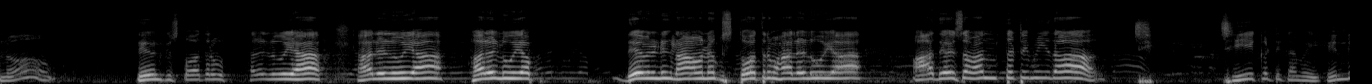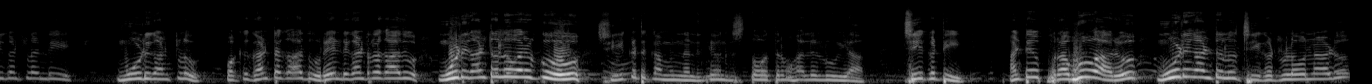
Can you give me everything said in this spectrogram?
నో. దేవునికి స్తోత్రం హలలుయా హలలుయా హల్లెలూయా. దేవునికి నామనకు స్తోత్రం హలలుయా ఆ దేశం అంతటి మీద చీ- చీకటి కమి. ఎన్ని గంటలండి? మూడు గంటలు. ఒక గంట కాదు రెండు గంటలు కాదు మూడు గంటల వరకు చీకటి కమ్మిందండి. దేవునికి స్తోత్రం హలలుయ చీకటి అంటే ప్రభువారు మూడు గంటలు చీకటిలో ఉన్నాడు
